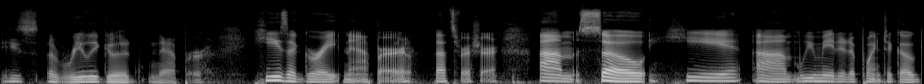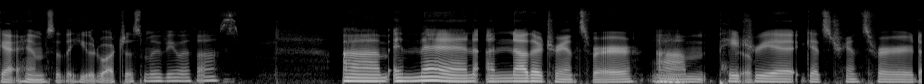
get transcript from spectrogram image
he's a really good napper. He's a great napper. Yeah. That's for sure. Um, so he, um, we made it a point to go get him so that he would watch this movie with us. Um, and then another transfer. Mhm. Um, Patriot gets transferred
